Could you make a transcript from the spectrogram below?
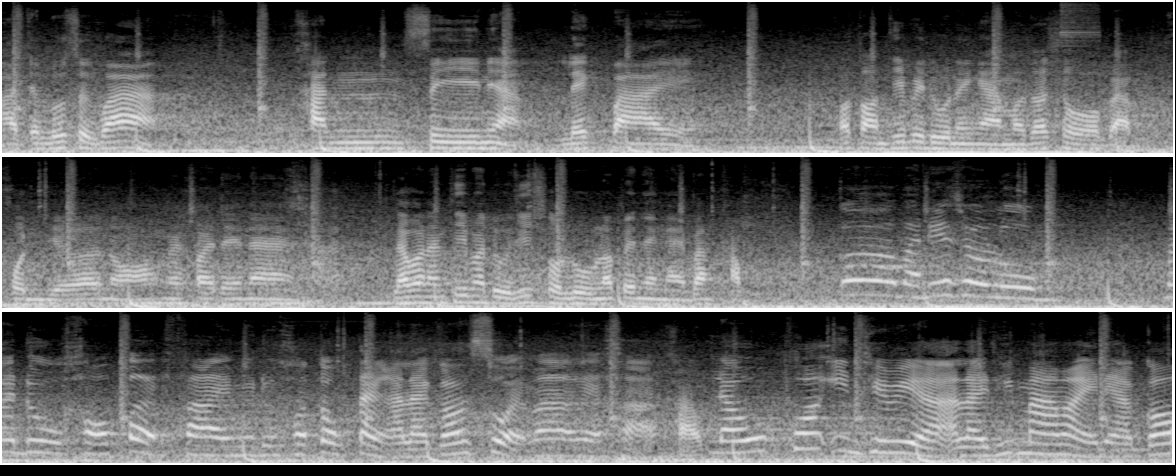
อาจจะรู้สึกว่าคัน C เนี่ยเล็กไป เพราะตอนที่ไปดูในงานมอเตอร์โชว์แบบคนเยอะเนาะไม่ค่อยได้นั่งแล้ววันนั้นที่มาดูที่โชว์รูมแล้วเป็นยังไงบ้างครับ ก็มาที่โชว์รูมมาดูเขาเปิดไฟมาดูเขาตกแต่งอะไรก็สวยมากเลยค่ะ ครับ แล้วพวกอินเท i รียอะไรที่มาใหม่เนี่ยก็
